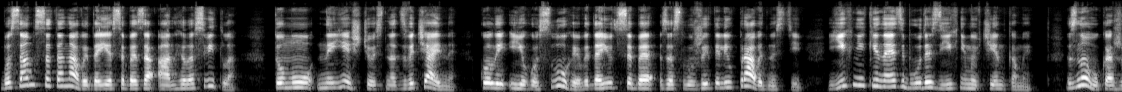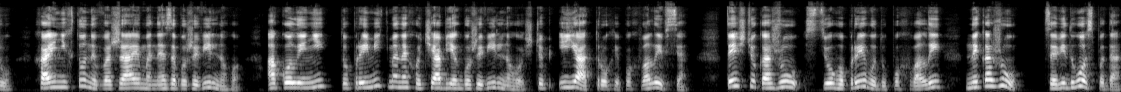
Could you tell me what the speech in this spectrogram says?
бо сам сатана видає себе за ангела світла. Тому не є щось надзвичайне, коли і його слуги видають себе за служителів праведності. Їхній кінець буде з їхніми вчинками. Знову кажу: хай ніхто не вважає мене за божевільного, а коли ні, то прийміть мене хоча б як божевільного, щоб і я трохи похвалився. Те, що кажу з цього приводу похвали, не кажу це від Господа,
